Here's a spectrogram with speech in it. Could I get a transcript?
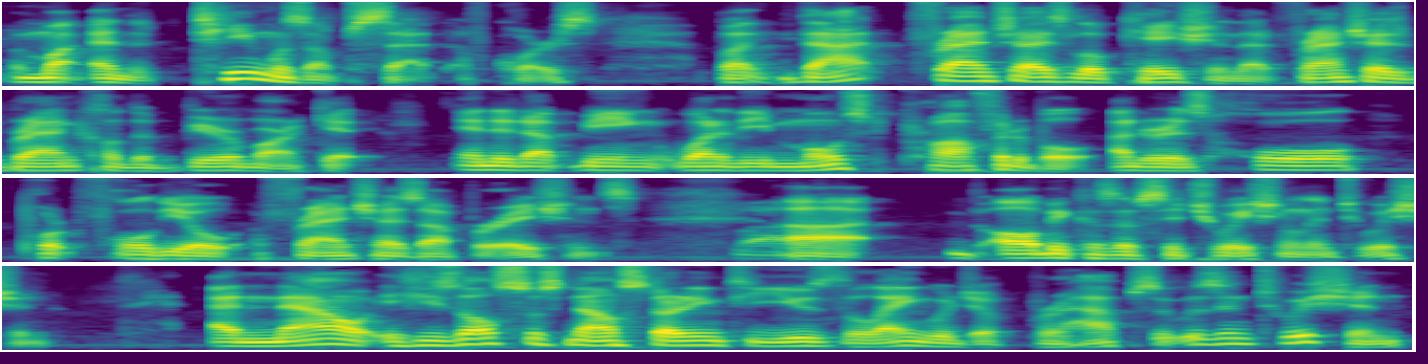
My- and the team was upset, of course. But mm-hmm. that franchise location, that franchise brand called the Beer Market, ended up being one of the most profitable under his whole portfolio of franchise operations, Wow. uh, all because of situational intuition. And now he's also now starting to use the language of perhaps it was intuition.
